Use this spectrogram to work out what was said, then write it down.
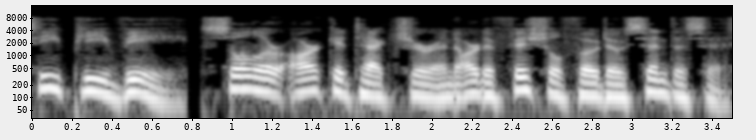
CPV, solar architecture and artificial photosynthesis.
